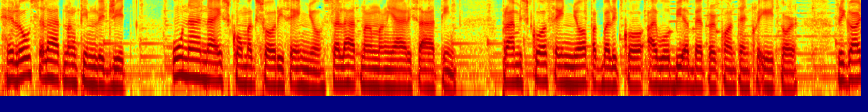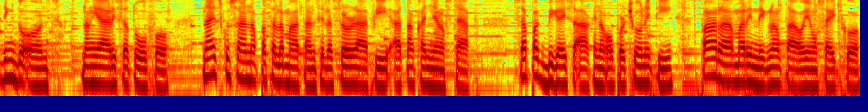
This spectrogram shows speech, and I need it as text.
Hello sa lahat ng Team Legit. Una, nais kong mag-sorry sa inyo sa lahat ng nangyari sa atin. Promise ko sa inyo, pagbalik ko, I will be a better content creator. Regarding doon, nangyari sa Tufo, nais ko sana pasalamatan sila Sir Rafi at ang kanyang staff sa pagbigay sa akin ng opportunity para marinig ng tao yung side ko.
